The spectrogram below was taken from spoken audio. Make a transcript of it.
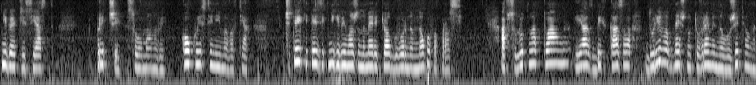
книга Еклесиаст, притчи Соломонови. Колко истини има в тях – Четейки тези книги, ви може да намерите отговор на много въпроси. Абсолютно актуална и аз бих казала, дори в днешното време наложителна.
